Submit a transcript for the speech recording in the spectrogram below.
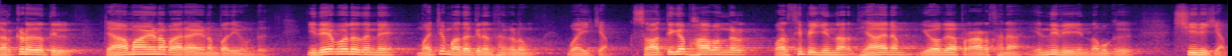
കർക്കിടകത്തിൽ രാമായണ പാരായണം പതിവുണ്ട്. ഇതേപോലെ തന്നെ മറ്റ് മതഗ്രന്ഥങ്ങളും വായിക്കാം. സാത്വിക ഭാവങ്ങൾ വർദ്ധിപ്പിക്കുന്ന ധ്യാനം യോഗ പ്രാർത്ഥന എന്നിവയും നമുക്ക് ശീലിക്കാം.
